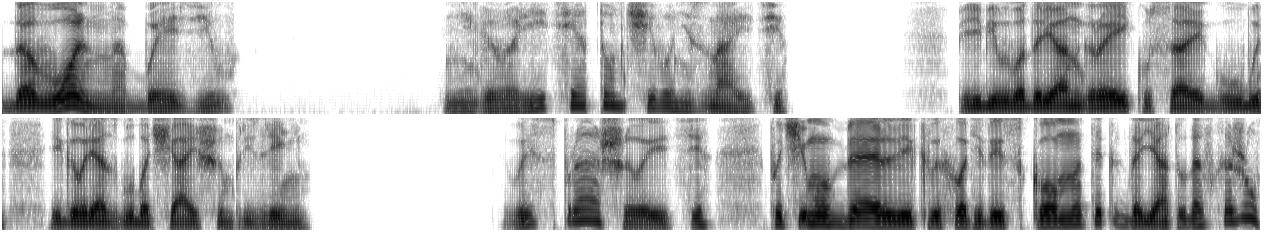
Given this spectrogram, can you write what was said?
Довольно, Безил. Не говорите о том, чего не знаете. Перебил его Дариан Грей, кусая губы и говоря с глубочайшим презрением. Вы спрашиваете, почему Бервик выходит из комнаты, когда я туда вхожу?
